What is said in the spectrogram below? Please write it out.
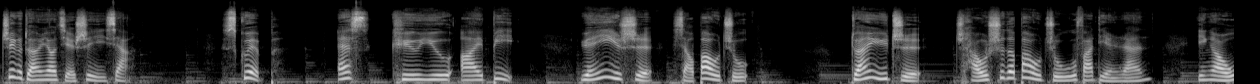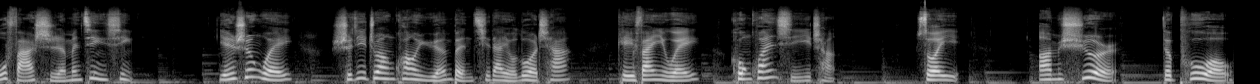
这个短语要解释一下，squib，s q u i b，原意是小爆竹，短语指潮湿的爆竹无法点燃，因而无法使人们尽兴。延伸为实际状况与原本期待有落差，可以翻译为空欢喜一场。所以，I'm sure the pool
